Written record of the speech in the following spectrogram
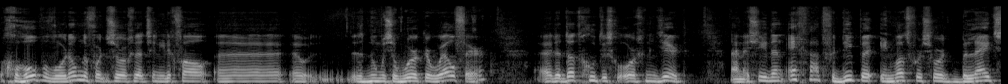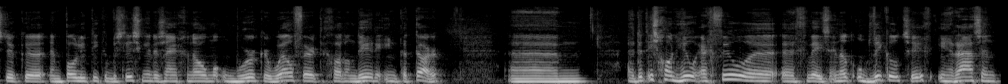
geholpen worden om ervoor te zorgen dat ze in ieder geval, dat noemen ze worker welfare, dat dat goed is georganiseerd. Nou, en als je je dan echt gaat verdiepen in wat voor soort beleidsstukken en politieke beslissingen er zijn genomen om worker welfare te garanderen in Qatar. Uh, dat is gewoon heel erg veel geweest. En dat ontwikkelt zich in razend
